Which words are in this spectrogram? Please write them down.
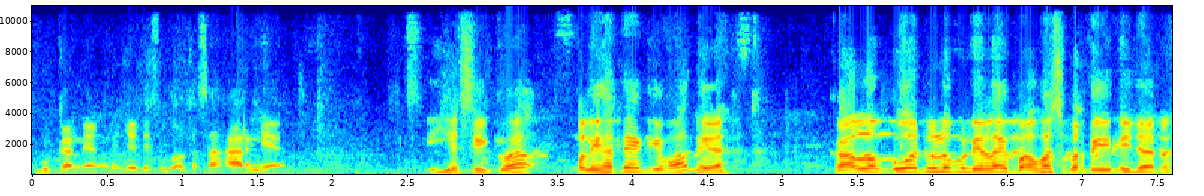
Bukan yang menjadi sebuah keseharian. Iya sih, gue melihatnya gimana ya? Kalau gue dulu menilai bahwa seperti ini, Jar.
